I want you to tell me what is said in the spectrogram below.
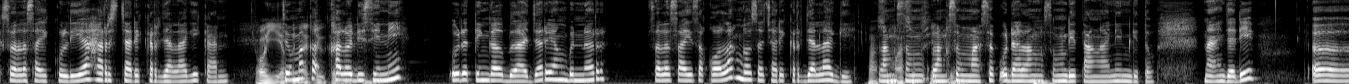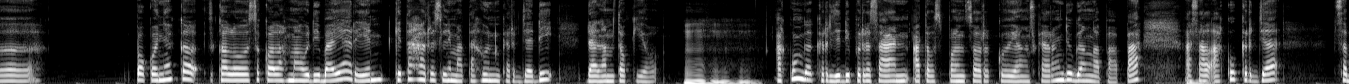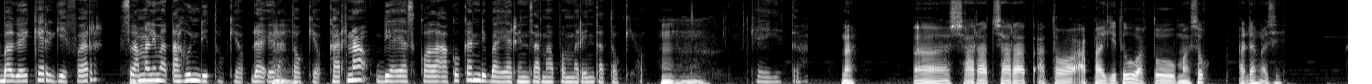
selesai kuliah harus cari kerja lagi kan. Oh iya Cuma ka- kalau ya. di sini udah tinggal belajar yang bener selesai sekolah nggak usah cari kerja lagi Langsung langsung masuk langsung masuk udah langsung ditanganin gitu nah jadi eh pokoknya ke- kalau sekolah mau dibayarin kita harus lima tahun kerja di dalam Tokyo Hmm, hmm, hmm. aku nggak kerja di perusahaan atau sponsorku yang sekarang juga nggak apa-apa asal aku kerja sebagai caregiver selama lima tahun di Tokyo daerah. Tokyo karena biaya sekolah aku kan dibayarin sama pemerintah Tokyo kayak gitu Eh, syarat-syarat atau apa gitu waktu masuk ada nggak sih?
